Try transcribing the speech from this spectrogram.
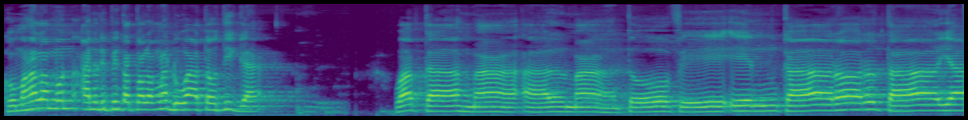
Kumaha lamun anu dipinta tolongnya dua atau tiga waftah ma'al ma'tu in kararta ya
